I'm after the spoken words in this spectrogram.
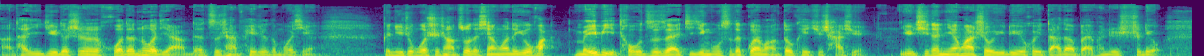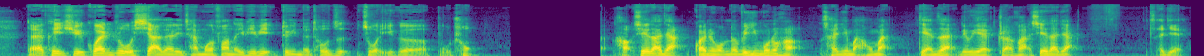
啊，它依据的是获得诺奖的资产配置的模型，根据中国市场做的相关的优化，每笔投资在基金公司的官网都可以去查询，预期的年化收益率会达到百分之十六。大家可以去关注下载理财魔方的 APP，对你的投资做一个补充。好，谢谢大家关注我们的微信公众号“财经马红漫”，点赞、留言、转发，谢谢大家，再见。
